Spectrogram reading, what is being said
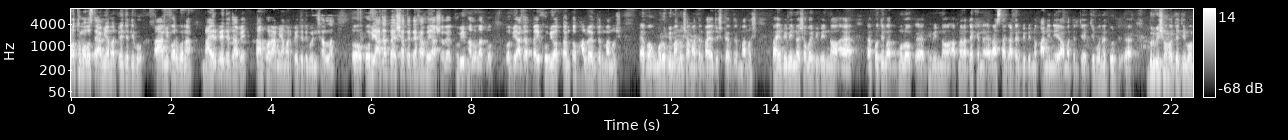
প্রথম অবস্থায় আমি আমার পেজে দিব, তা আমি করব না। বাইরের পেজে যাবে, তারপর আমি আমার পেজে দিব ইনশাল্লাহ তো কবি আজাদ ভাইয়ের সাথে দেখা হয়ে আসলে খুবই ভালো লাগল। কবি আজাদ ভাই খুবই অত্যন্ত ভালো একজন মানুষ। এবং মুরব্বী মানুষ, আমাদের বায়োজ্যেষ্ঠ একজন মানুষ, ভাই বিভিন্ন সময় বিভিন্ন প্রতিবাদমূলক বিভিন্ন আপনারা দেখেন রাস্তাঘাটের বিভিন্ন পানি নিয়ে আমাদের যে জীবনের দুর- দুর্বিষহ যে জীবন,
